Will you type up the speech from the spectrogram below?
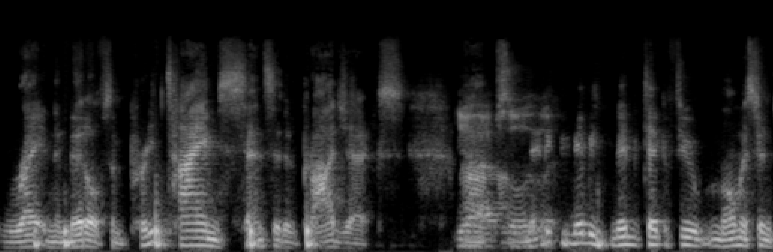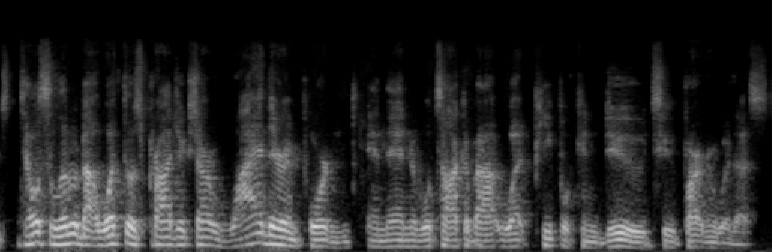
right in the middle of some pretty time sensitive projects. Yeah, uh, absolutely. maybe, maybe maybe take a few moments and tell us a little about what those projects are, why they're important, and then we'll talk about what people can do to partner with us.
